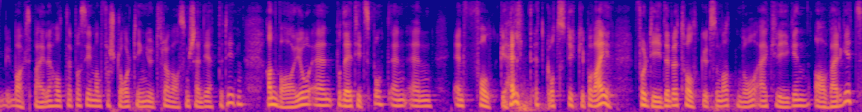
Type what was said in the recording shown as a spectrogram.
i bakspeilet, holdt jeg på å si. Man forstår ting ut fra hva som skjedde i ettertiden. Han var jo en, på det tidspunkt en, en en folkehelt et godt stykke på vei, fordi det ble tolket som at nå er krigen avverget.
